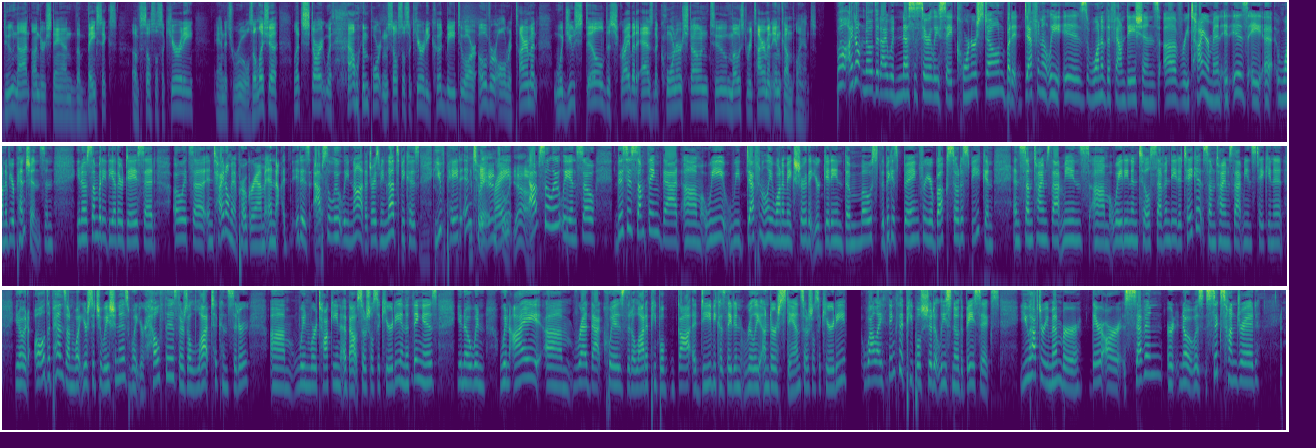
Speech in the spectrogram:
do not understand the basics of Social Security and its rules. Alicia, let's start with how important Social Security could be to our overall retirement. Would you still describe it as the cornerstone to most retirement income plans? Well, I don't know that I would necessarily say cornerstone, but it definitely is one of the foundations of retirement. It is a, a, one of your pensions, and you know, somebody the other day said, "Oh, it's a entitlement program," and it is absolutely not. That drives me nuts because you've paid into you paid it, into right? It, yeah, absolutely. And so, this is something that um, we we definitely want to make sure that you're getting the most, the biggest bang for your buck, so to speak, and and sometimes Sometimes that means um, waiting until 70 to take it. Sometimes that means taking it. You know, it all depends on what your situation is, what your health is. There's a lot to consider. Um, when we're talking about Social Security. And the thing is, you know, when when I um, read that quiz that a lot of people got a D because they didn't really understand Social Security. While I think that people should at least know the basics, you have to remember there are seven or no, it was 600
